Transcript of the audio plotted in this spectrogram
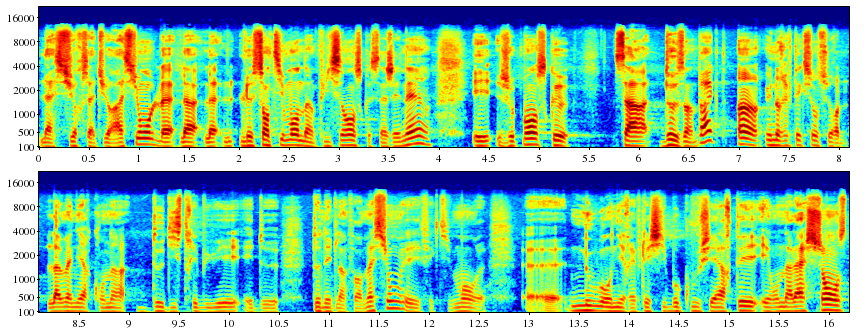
la sursaturation, le sentiment d'impuissance que ça génère. Et je pense que ça a deux impacts. Un, une réflexion sur la manière qu'on a de distribuer et de donner de l'information. Et effectivement, euh, euh, nous, on y réfléchit beaucoup chez Arte et on a la chance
